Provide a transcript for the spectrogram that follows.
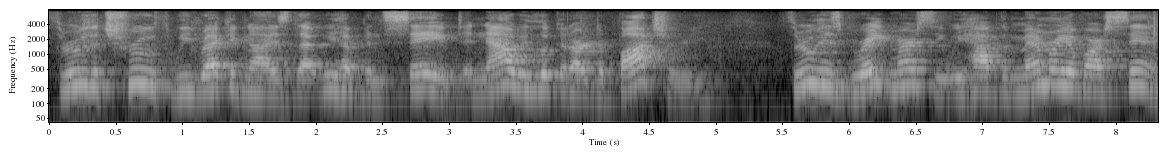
Through the truth, we recognize that we have been saved, and now we look at our debauchery. Through his great mercy, we have the memory of our sin,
